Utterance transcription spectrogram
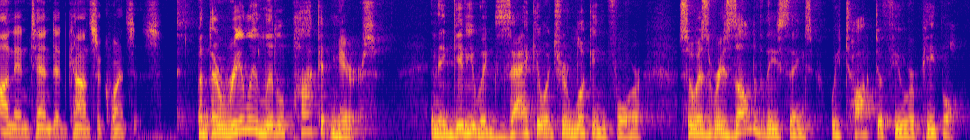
unintended consequences. But they're really little pocket mirrors. And they give you exactly what you're looking for. So as a result of these things, we talk to fewer people.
